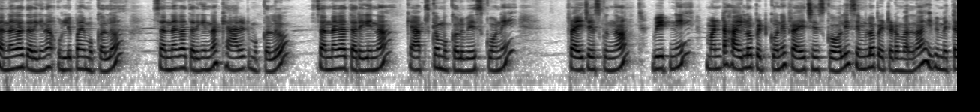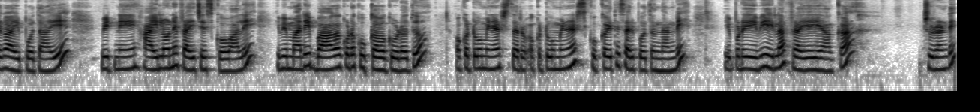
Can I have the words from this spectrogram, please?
సన్నగా తరిగిన ఉల్లిపాయ ముక్కలు సన్నగా తరిగిన క్యారెట్ ముక్కలు సన్నగా తరిగిన క్యాప్సికమ్ ముక్కలు వేసుకొని ఫ్రై చేసుకుందాం. వీటిని మంట హైలో పెట్టుకొని ఫ్రై చేసుకోవాలి. సిమ్లో పెట్టడం వల్ల ఇవి మెత్తగా అయిపోతాయి. వీటిని హైలోనే ఫ్రై చేసుకోవాలి. ఇవి మరీ బాగా కూడా కుక్ అవ్వకూడదు. ఒక టూ మినిట్స్ తర్వా ఒక టూ మినిట్స్ కుక్ అయితే సరిపోతుందండి. ఇప్పుడు ఇవి ఇలా ఫ్రై అయ్యాక చూడండి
